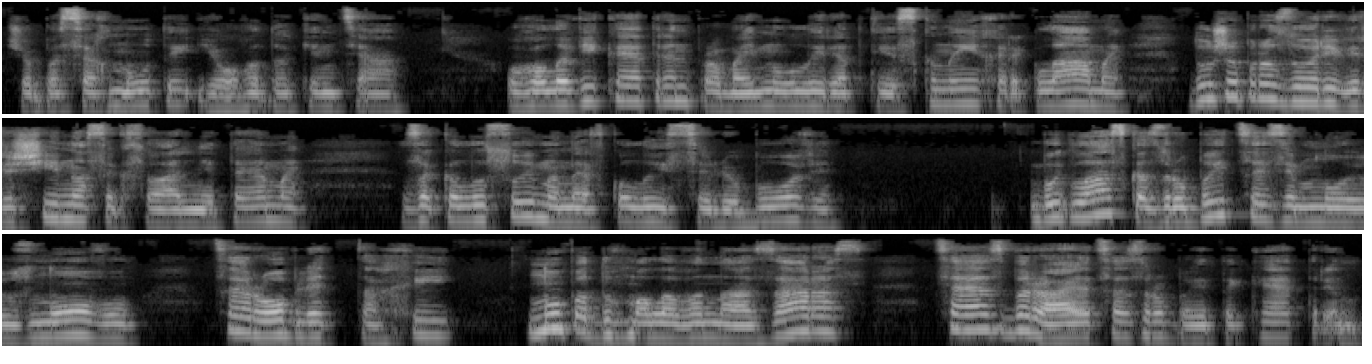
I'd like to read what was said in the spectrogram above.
щоб осягнути його до кінця. У голові Кетрін промайнули рядки з книг, реклами, дуже прозорі вірші на сексуальні теми. Заколосуй мене в колисці любові. Будь ласка, зроби це зі мною знову. Це роблять птахи. Ну, подумала вона, зараз це збирається зробити Кетрін.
